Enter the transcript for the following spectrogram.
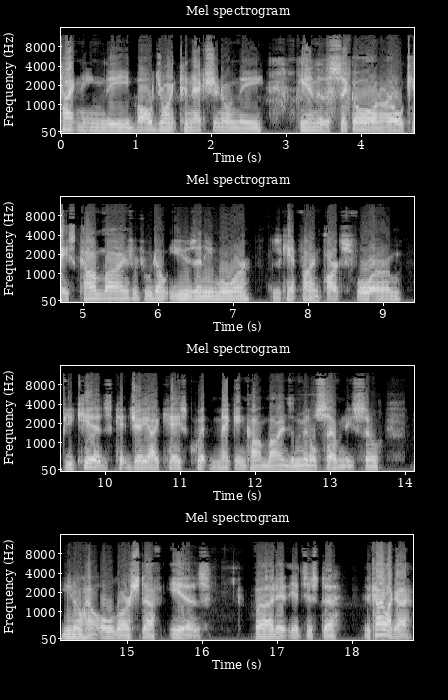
tightening the ball joint connection on the end of the sickle on our old case combines, which we don't use anymore because we can't find parts for them. You kids, JI Case quit making combines in the middle 70s, so you know how old our stuff is. But it, uh, it's just a, it's kind of like a,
